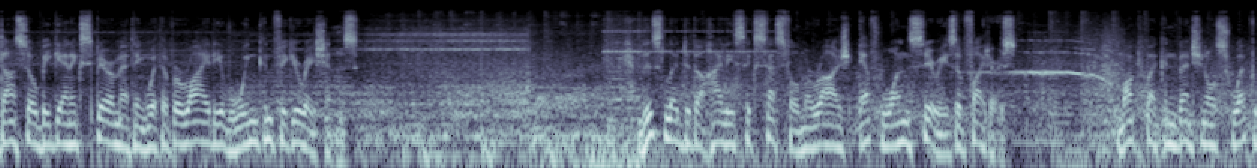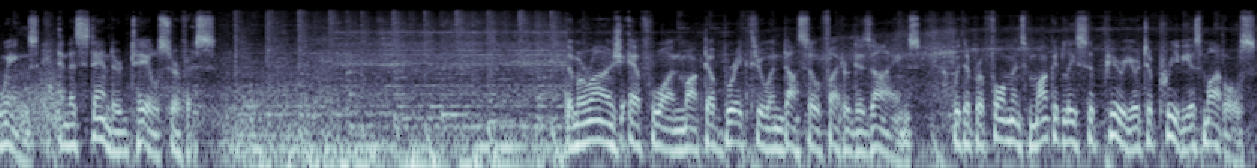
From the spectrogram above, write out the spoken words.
Dassault began experimenting with a variety of wing configurations. This led to the highly successful Mirage F-1 series of fighters, marked by conventional swept wings and a standard tail surface. The Mirage F-1 marked a breakthrough in Dassault fighter designs, with a performance markedly superior to previous models.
